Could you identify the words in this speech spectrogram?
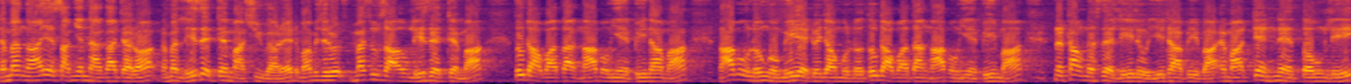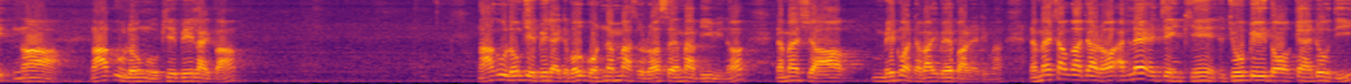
နံပါတ်9ရဲ့စာမျက်နှာကကြတော့နံပါတ်40တက်မှာရှိပါတယ်ဓမ္မမိတ်ဆွေတို့မှတ်စုစာအုပ်40တက်မှာသုဒ္ဓဝါဒ9ဘုံရဲ့ဘေးနားမှာ9ဘုံလုံးကိုမေးတဲ့အတွက်ကြောင့်မို့လို့သုဒ္ဓဝါဒ9ဘုံရဲ့ဘေးမှာ2024လို့ရေးထားပေးပါအဲ့မှာ1နဲ့3 4 5 9ခုလုံးကိုဖြည့်ပေးလိုက်ပါ9ခုလုံးဖြည့်ပေးလိုက်တပုတ်ကို2မှတ်ဆိုတော့10မှတ်ပြီးပြီเนาะနံပါတ်6မေကွန်တစ်ပိုက်ပဲပါတယ်ဒီမှာနံပါတ်6ကကြတော့အလှဲ့အကျိန်ဖြင့်အကျိုးပေးသောကံတို့သည်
